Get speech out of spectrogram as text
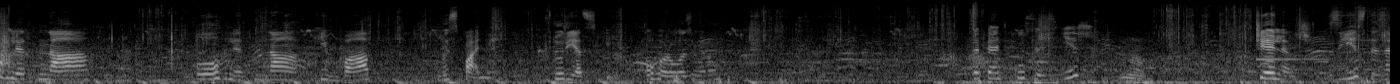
Погляд на погляд на кебаб в Іспанії. Турецький. Того розміру. За 5 кусів з'їш. Ну, Челендж. З'їсти за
